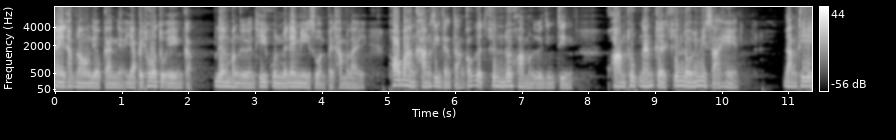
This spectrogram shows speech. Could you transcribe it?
ในทำนองเดียวกันเนี่ยอย่าไปโทษตัวเองกับเรื่องบังเอิญที่คุณไม่ได้มีส่วนไปทำอะไร เพราะบางครั้งสิ่งต่างๆ ก็เกิดขึ้นด้วยความบังเอิญจริง ๆ ความทุกข์นั้นเกิดขึ้นโดยไม่มีสาเหตุ ดังที่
